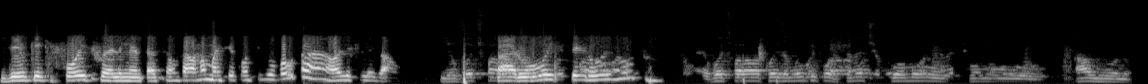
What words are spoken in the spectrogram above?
ver o que, que foi, se foi alimentação tal, não, mas você conseguiu voltar, olha que legal. E eu vou te falar, Parou, esperou e voltou. Eu vou te falar uma coisa muito importante como, como aluno.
